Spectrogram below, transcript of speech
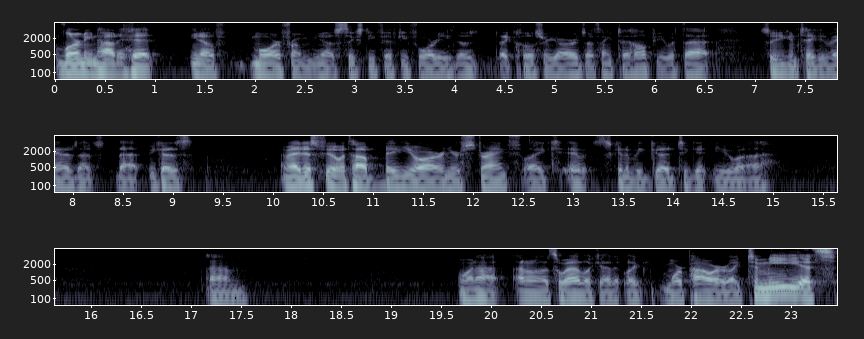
learning how to hit, you know, more from you know 60 50 40 those like closer yards i think to help you with that. So you can take advantage of that, that because i mean i just feel with how big you are and your strength like it's going to be good to get you uh um why not? I don't know that's the way i look at it like more power. Like to me it's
